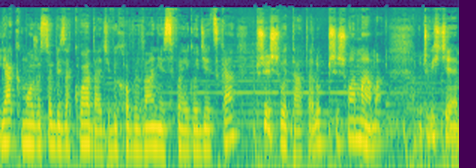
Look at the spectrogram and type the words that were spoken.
jak może sobie zakładać wychowywanie swojego dziecka przyszły tata lub przyszła mama. Oczywiście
